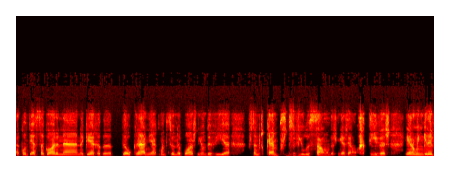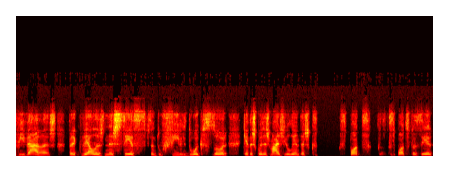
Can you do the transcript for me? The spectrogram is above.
Acontece agora na, na guerra da, Ucrânia, aconteceu na Bósnia, onde havia, portanto, campos de violação, onde as mulheres eram retidas, eram engravidadas para que delas nascesse, portanto, o filho do agressor, que é das coisas mais violentas que que se pode, que se pode fazer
